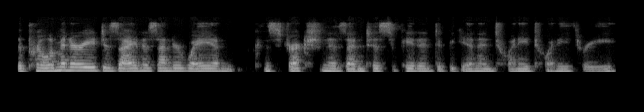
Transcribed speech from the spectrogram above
The preliminary design is underway and construction is anticipated to begin in 2023.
